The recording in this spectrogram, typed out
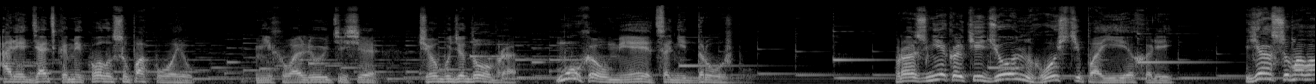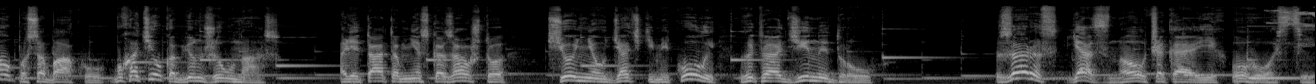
але дядька Мікола супакоіў. Не хвалюйцеся, все будзе добра. Муха умее цаніць дружбу. Праз некалькі дзён госці паехалі. Я сумаваў па сабаку, бо хацеў, каб ён жыў у нас. Але тата мне сказаў, што Сёння ў дядзькі міколы гэта адзіны друг. Зараз я зноў чакаю іх у госці.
